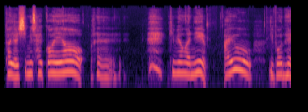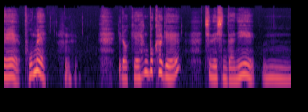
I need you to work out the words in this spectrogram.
더 열심히 살 거예요. 김영화님, 아유, 이번 해 봄에 이렇게 행복하게 지내신다니, 음,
